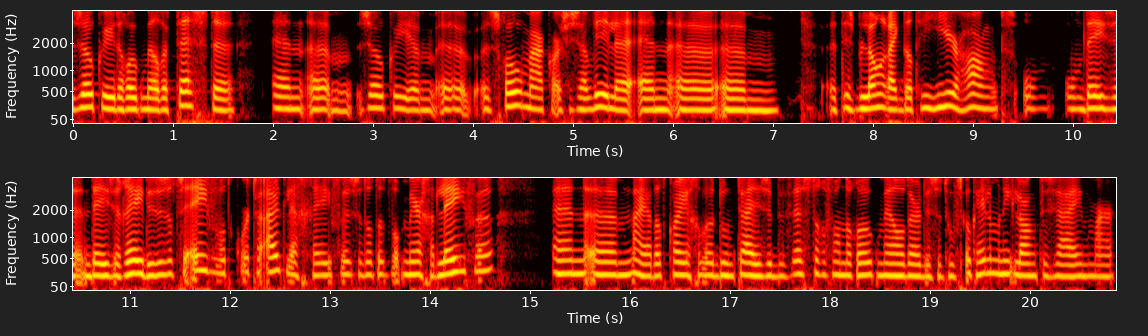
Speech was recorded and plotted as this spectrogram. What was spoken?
zo kun je de rookmelder testen. En um, zo kun je hem schoonmaken als je zou willen. En um, het is belangrijk dat hij hier hangt om, om deze en deze reden. Dus dat ze even wat korte uitleg geven, zodat het wat meer gaat leven. En um, nou ja, dat kan je gewoon doen tijdens het bevestigen van de rookmelder. Dus het hoeft ook helemaal niet lang te zijn. Maar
